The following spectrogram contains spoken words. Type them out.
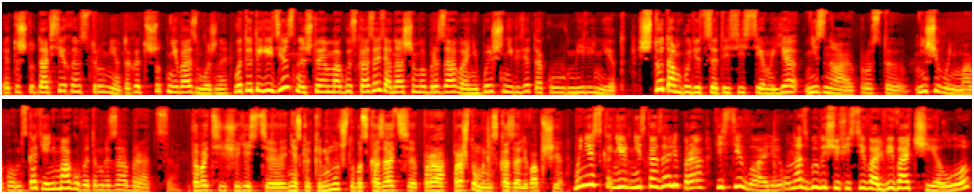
Это что на всех инструментах, это что-то невозможное. Вот это единственное, что я могу сказать о нашем образовании. Больше нигде такого в мире нет. Что там будет с этой системой, я не знаю, просто ничего не могу вам сказать, я не могу в этом разобраться. Давайте еще есть э, несколько минут, чтобы сказать э, про, про что мы не сказали вообще. Мы не, не, не сказали про фестивали. У нас был еще фестиваль Вивачелло,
